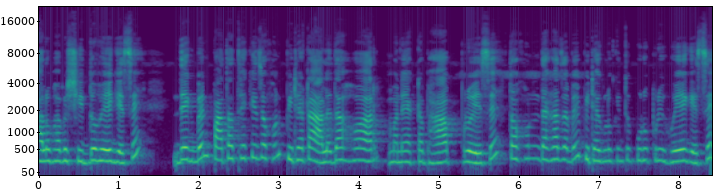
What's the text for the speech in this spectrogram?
ভালোভাবে সিদ্ধ হয়ে গেছে। দেখবেন পাতা থেকে যখন পিঠাটা আলাদা হওয়ার মানে একটা ভাব রয়েছে, তখন দেখা যাবে পিঠাগুলো কিন্তু পুরোপুরি হয়ে গেছে।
